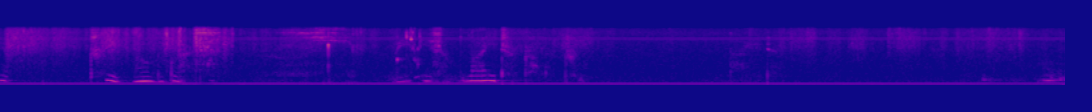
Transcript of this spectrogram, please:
Tree on the grass. Maybe some lighter color tree. Lighter. Oh,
